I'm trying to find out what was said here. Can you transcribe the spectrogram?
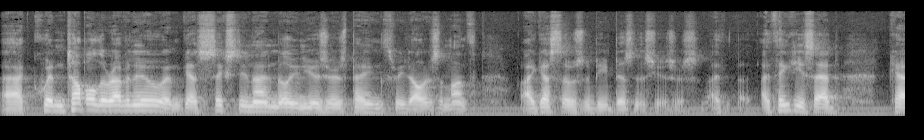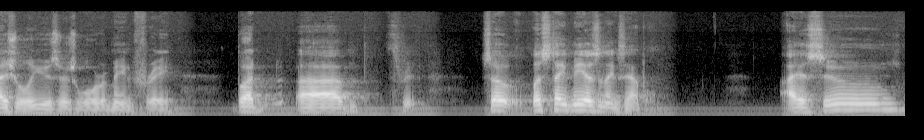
uh, quintuple the revenue, and get 69 million users paying $3 a month. I guess those would be business users. I, I think he said casual users will remain free. But uh, so let's take me as an example. I assume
